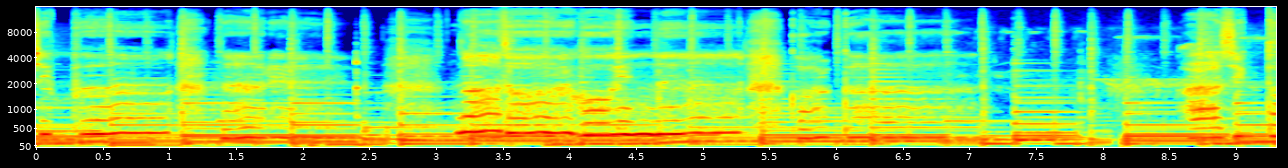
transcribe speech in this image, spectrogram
싶은 날에 너도 울고 있는 걸까? 아직도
